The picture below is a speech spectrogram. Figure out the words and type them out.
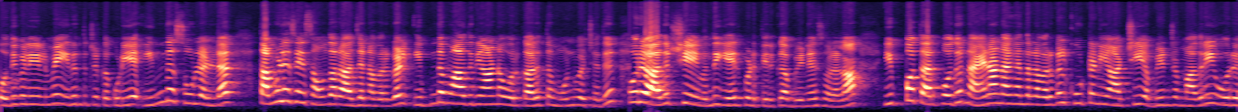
பொதுவெளியிலுமே இருந்துட்டு இருக்கக்கூடிய இந்த சூழல்ல தமிழிசை சவுந்தரராஜன் அவர்கள் இந்த மாதிரியான ஒரு கருத்தை முன் வச்சது ஒரு அதிர்ச்சியை வந்து ஏற்படுத்தியிருக்கு அப்படின்னே சொல்லலாம். இப்போ தற்போது நயனா நாகேந்திரன் அவர்கள் கூட்டணி ஆட்சி அப்படின்ற மாதிரி ஒரு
